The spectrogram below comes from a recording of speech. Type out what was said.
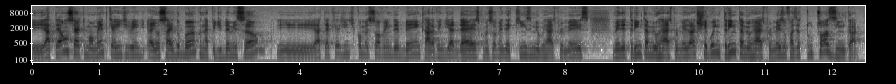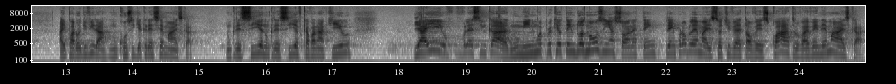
E até um certo momento que a gente vendi, aí eu saí do banco, né, pedi demissão e até que a gente começou a vender bem, cara, vendia 10, começou a vender 15 mil reais por mês, vender 30 mil reais por mês, na hora que chegou em 30 mil reais por mês eu fazia tudo sozinho, cara. Aí parou de virar, não conseguia crescer mais, cara. Não crescia, não crescia, ficava naquilo. E aí eu falei assim, cara, no mínimo é porque eu tenho duas mãozinhas só, né? Tem, tem problema aí. Se eu tiver talvez quatro, vai vender mais, cara.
